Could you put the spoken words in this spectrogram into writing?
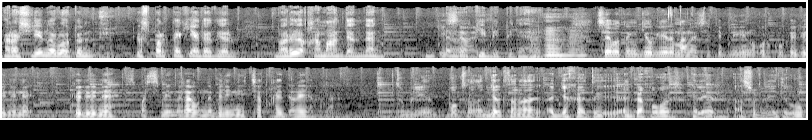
Россия народын спартакиададыр бары командандан кибип бите. Сеп отын Георгий Романович, ти билген урку көлүнүнө көлүнө спортсменлер унда билген чат кайдага яна. Блин, боксана директана отдыхает Альбяхова, Калер, особенно это урук.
